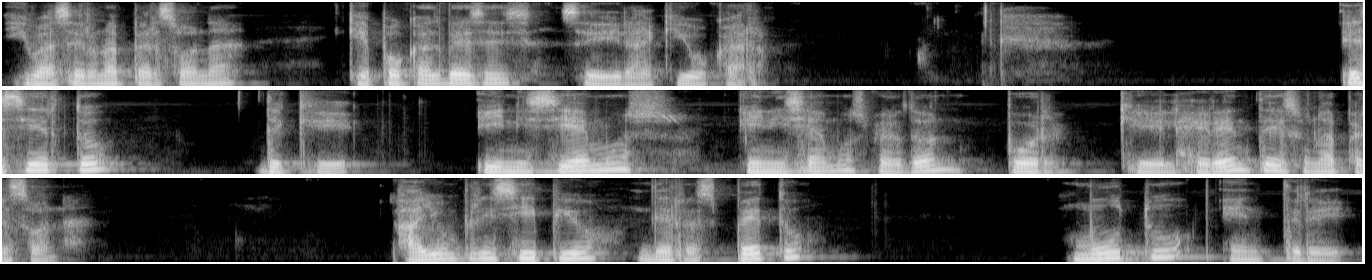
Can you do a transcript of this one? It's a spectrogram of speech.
y va a ser una persona que pocas veces se irá a equivocar. Es cierto de que iniciemos, iniciamos, perdón, porque el gerente es una persona. Hay un principio de respeto mutuo entre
